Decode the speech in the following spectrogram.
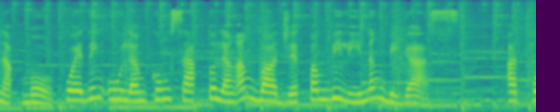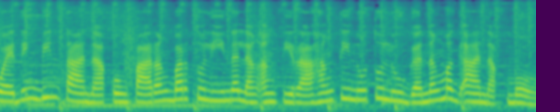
anak mo. Pwedeng ulam kung sakto lang ang budget pambili ng bigas. At pwedeng bintana kung parang Bartolina lang ang tirahang tinutulugan ng mag-anak mo.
